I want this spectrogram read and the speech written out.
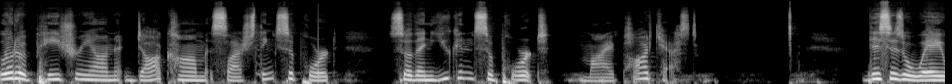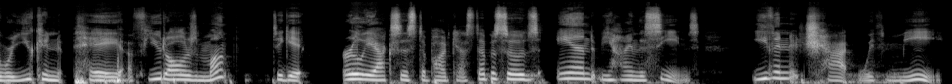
go to patreon.com slash think support so then you can support my podcast. This is a way where you can pay a few dollars a month to get early access to podcast episodes and behind the scenes even chat with me.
